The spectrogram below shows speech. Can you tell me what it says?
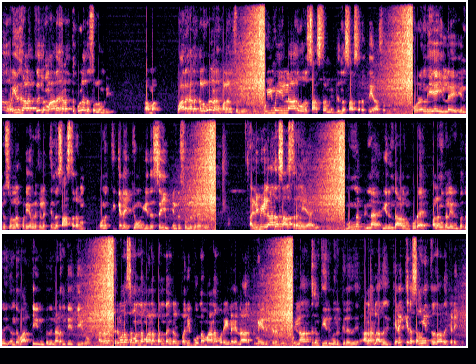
வயது காலத்திலிருந்து மாத கணத்துக்குள்ள அதை சொல்ல முடியும். ஆமா. வார கணக்கில் கூட நாங்கள் பலன் சொல்லியிருக்கோம். பொய்மை இல்லாத ஒரு சாஸ்திரம் என்று இந்த சாஸ்திரத்தை நான் சொல்லுவேன். குழந்தையே இல்லை என்று சொல்லக்கூடியவர்களுக்கு இந்த சாஸ்திரம் உனக்கு கிடைக்கும் இதை செய் என்று சொல்லுகிறது. அழிவில்லாத சாஸ்திரங்கய்யா இது முன்ன பின்ன இருந்தாலும் கூட பலன்கள் என்பது அந்த வார்த்தை என்பது நடந்தே தீரும். அதனால திருமண சம்பந்தமான பந்தங்கள் பரிபூர்ணமான முறையில் எல்லாருக்குமே இருக்கிறது. எல்லாத்துக்கும் தீர்வு இருக்கிறது. ஆனால் அது கிடைக்கிற சமயத்தில் தான் அது கிடைக்கும்.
